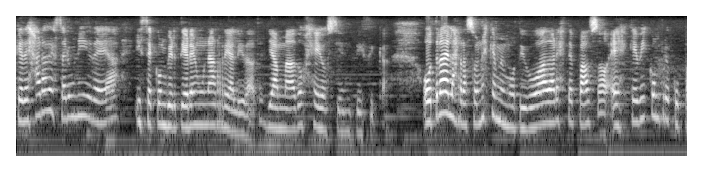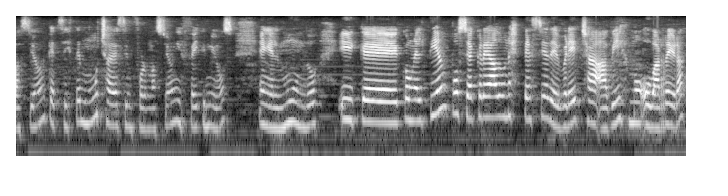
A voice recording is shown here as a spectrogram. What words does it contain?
que dejara de ser una idea y se convirtiera en una realidad, llamado geocientífica. Otra de las razones que me motivó a dar este paso es que vi con preocupación que existe mucha desinformación y fake news en el mundo y que con el tiempo se ha creado una especie de brecha, abismo o barrera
